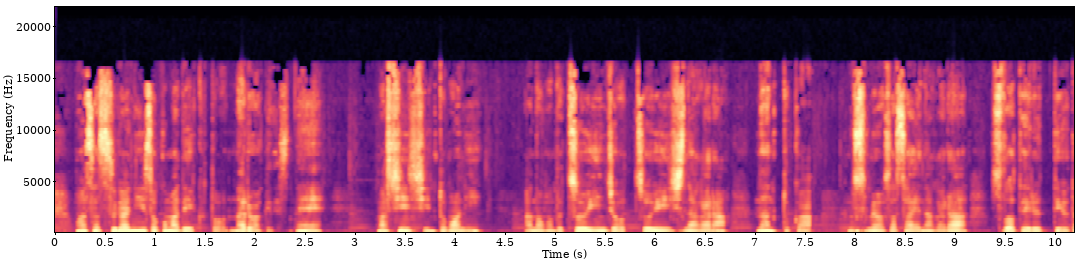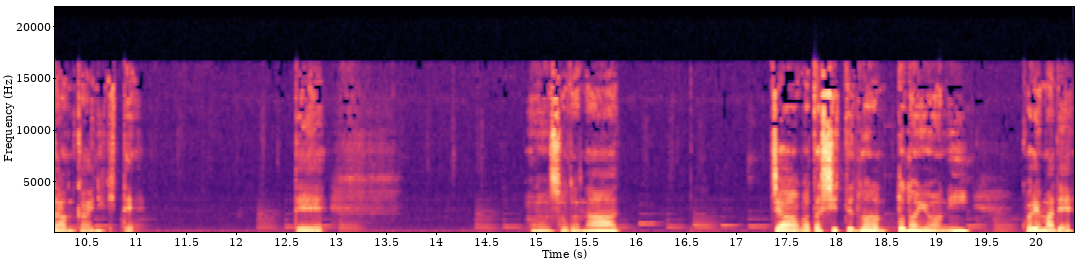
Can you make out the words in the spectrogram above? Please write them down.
さすがにそこまでいくとなるわけですね。まあ、心身ともにあの本当通院所通院しながらなんとか娘を支えながら育てるっていう段階に来て。で、うん、そうだな。じゃあ私ってどのどのようにこれまで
